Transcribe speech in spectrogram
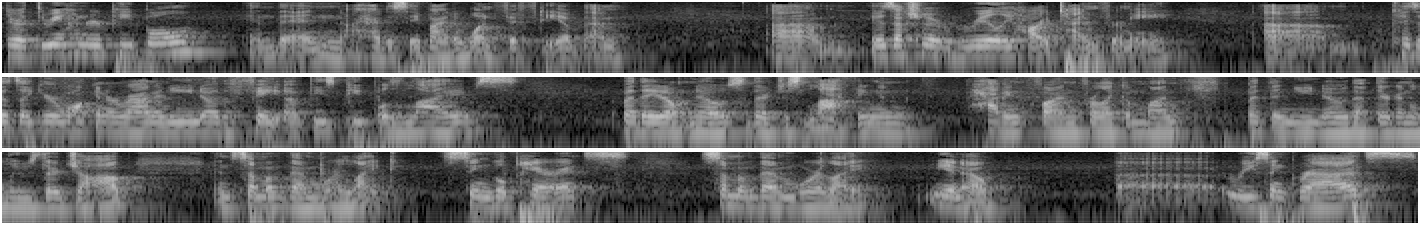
there are 300 people, and then I had to say bye to 150 of them. Um, it was actually a really hard time for me because um, it's like you're walking around and you know the fate of these people's lives, but they don't know, so they're just laughing and having fun for like a month, but then you know that they're going to lose their job and some of them were like single parents. Some of them were like, you know, uh, recent grads.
